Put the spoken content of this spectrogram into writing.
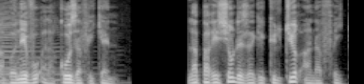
Abonnez-vous à la cause africaine. L'apparition des agricultures en Afrique.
